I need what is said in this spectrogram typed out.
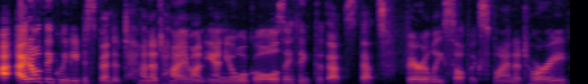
I don't think we need to spend a ton of time on annual goals. I think that that's that's fairly self-explanatory.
